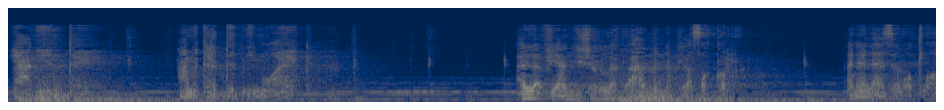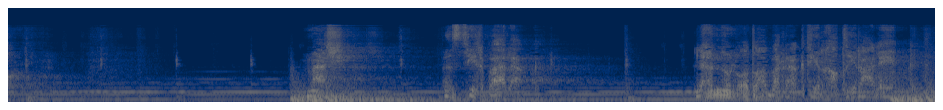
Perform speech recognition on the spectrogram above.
يعني أنت عم تهددني مو هيك؟ هلأ في عندي شغلات أهم منك يا صقر. أنا لازم أطلع. ماشي. بس دير بالك. لأنه الوضع برا كتير خطير عليك.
